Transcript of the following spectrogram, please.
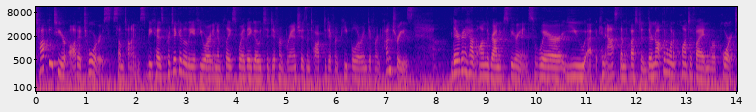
Talking to your auditors sometimes, because particularly if you are in a place where they go to different branches and talk to different people or in different countries, they're going to have on the ground experience where you uh, can ask them questions. They're not going to want to quantify it in a report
